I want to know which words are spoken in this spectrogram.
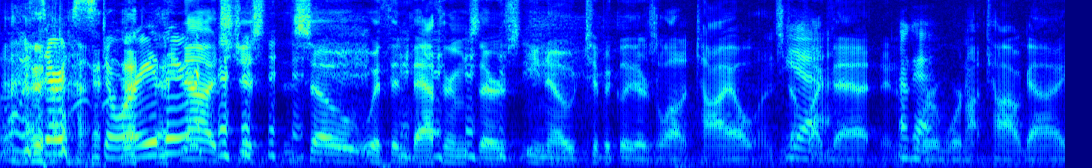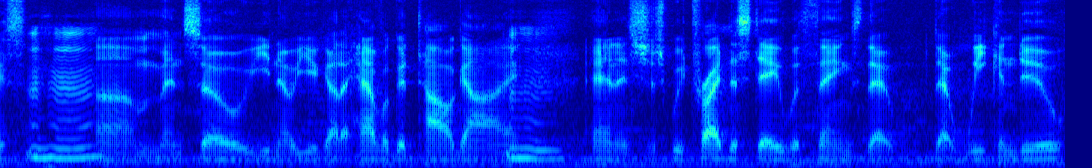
Was there a story there? no, it's just so within bathrooms. There's you know typically there's a lot of tile and stuff Yeah. like that, and Okay. we're, we're not tile guys. Mm-hmm. Um, and so you know you got to have a good tile guy, Mm-hmm. and it's just we tried to stay with things that that we can do.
